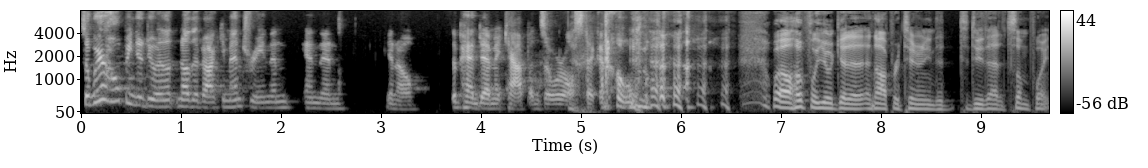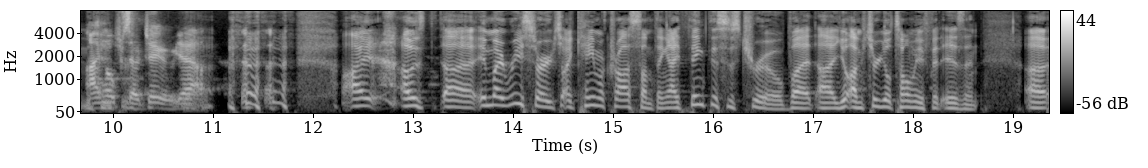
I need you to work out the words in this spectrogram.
So we we're hoping to do another documentary and then and then, you know, the pandemic happened, so we're all stuck at home. well, hopefully you'll get a, an opportunity to, to do that at some point. I future. hope so too. Yeah. yeah. I I was uh, in my research. I came across something. I think this is true, but uh, I'm sure you'll tell me if it isn't. Uh,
